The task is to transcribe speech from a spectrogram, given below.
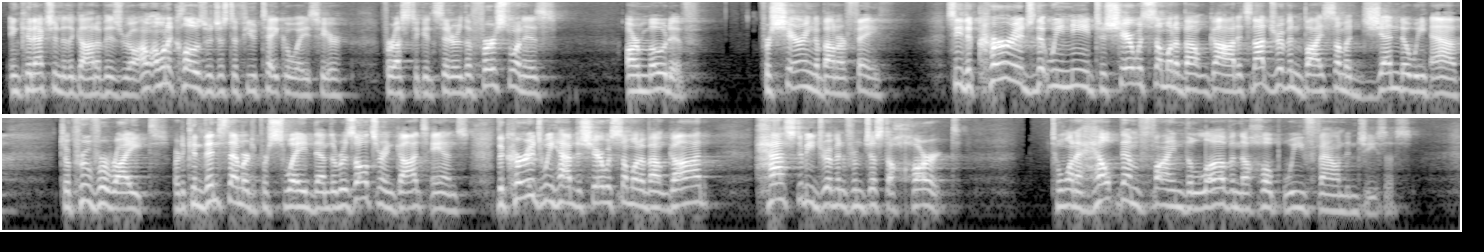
in connection to the God of Israel. I, I want to close with just a few takeaways here for us to consider. The first one is our motive for sharing about our faith. See, the courage that we need to share with someone about God, it's not driven by some agenda we have to prove we're right or to convince them or to persuade them. The results are in God's hands. The courage we have to share with someone about God has to be driven from just a heart to want to help them find the love and the hope we've found in Jesus.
